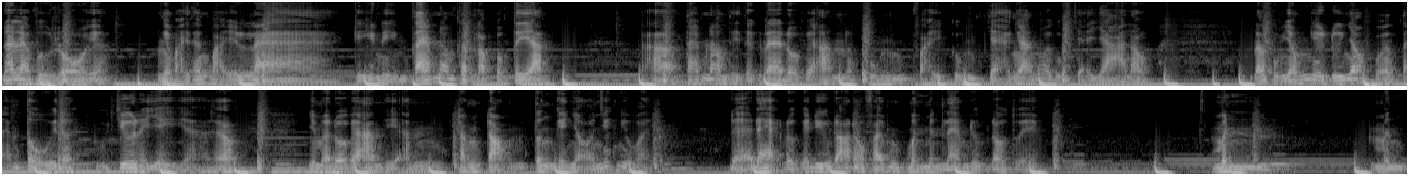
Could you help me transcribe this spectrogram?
đó là vừa rồi á ngày 7 tháng 7 là kỷ niệm 8 năm thành lập công ty anh. À, 8 năm thì thực ra đối với anh nó cũng phải cũng chả ngắn và cũng chả dài đâu. Nó cũng giống như đứa nhóc 8 tuổi thôi cũng chưa là gì vậy không? Nhưng mà đối với anh thì anh trân trọng từng cái nhỏ nhất như vậy để đạt được cái điều đó đâu phải một mình mình làm được đâu tụi em. Mình mình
